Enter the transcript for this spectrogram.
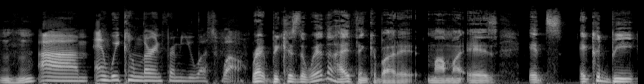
Mm-hmm. um, and we can learn from you as well. Right, because the way that I think about it, Mama, is it's it could be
